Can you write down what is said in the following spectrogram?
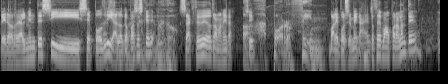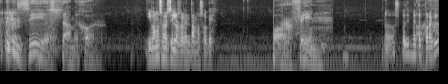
Pero realmente sí se podría. Lo que pasa es que llamado. se accede de otra manera. Sí. Ah, por fin. Vale, pues venga, entonces vamos para adelante Sí está mejor. y vamos a ver si los reventamos o qué. Por fin. ¿No os podéis meter por aquí?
